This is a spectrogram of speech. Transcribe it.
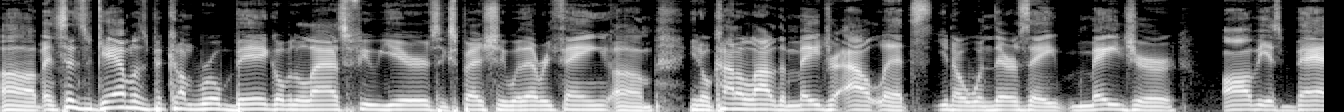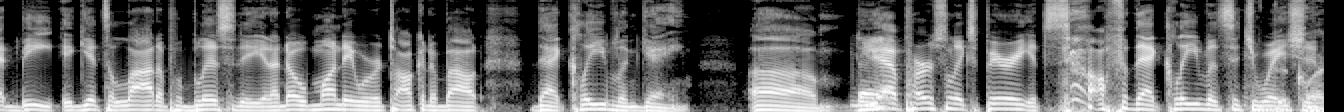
Um, and since gambling's become real big over the last few years, especially with everything, um, you know, kind of a lot of the major outlets, you know, when there's a major obvious bad beat, it gets a lot of publicity. And I know Monday we were talking about that Cleveland game. Um, do you have personal experience off of that Cleveland situation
